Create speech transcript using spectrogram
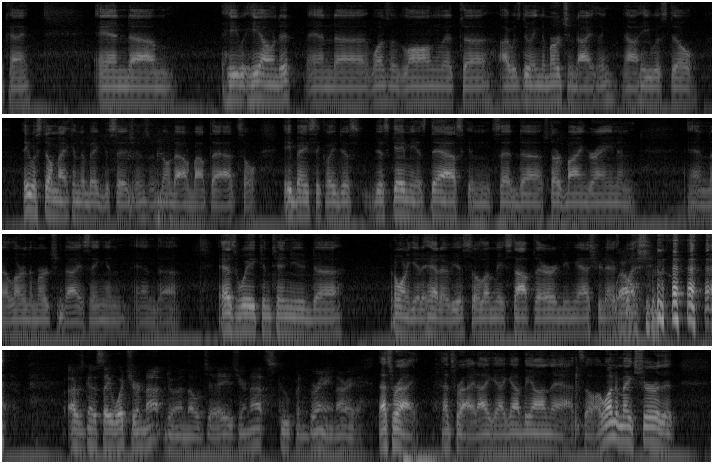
Okay, and um, he he owned it, and uh, it wasn't long that uh, I was doing the merchandising. Now he was still he was still making the big decisions. There's no doubt about that. So he basically just just gave me his desk and said uh, start buying grain and and uh, learn the merchandising and and uh, as we continued. Uh, I don't want to get ahead of you, so let me stop there and you can ask your next Well- question. I was going to say, what you're not doing, though, Jay, is you're not scooping grain, are you? That's right. That's right. I, I got beyond that. So I wanted to make sure that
